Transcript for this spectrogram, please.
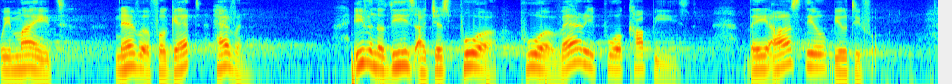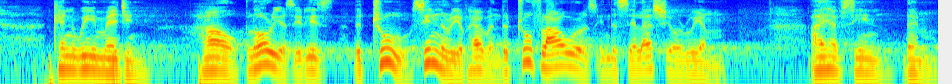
we might never forget heaven. Even though these are just poor, poor, very poor copies, they are still beautiful. Can we imagine how glorious it is, the true scenery of heaven, the true flowers in the celestial realm? I have seen them.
